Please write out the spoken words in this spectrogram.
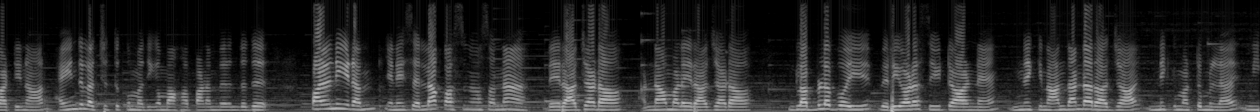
காட்டினார். ஐந்து லட்சத்துக்கும் அதிகமாக பணம் இருந்தது. பழனியிடம் என்னை செல்லா காசு நான் சொன்னேன் டே ராஜாடா அண்ணாமலை ராஜாடா கிளப்பில் போய் வெறியோட சீட்டு ஆடினேன். இன்னைக்கு நான் தாண்டா ராஜா இன்னைக்கு மட்டுமில்ல நீ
